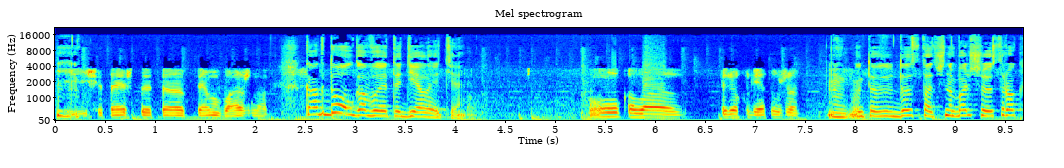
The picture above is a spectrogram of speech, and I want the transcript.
И считаю, что это прям важно. Как долго вы это делаете? Около трех лет уже. Это достаточно большой срок.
